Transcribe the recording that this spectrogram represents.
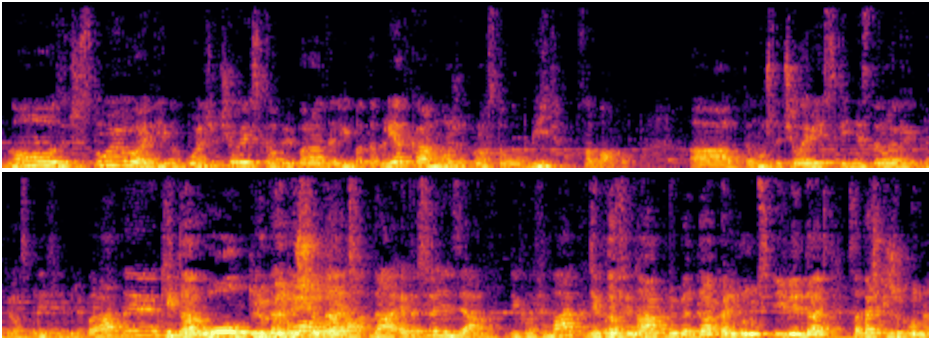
но зачастую один укольчик человеческого препарата, либо таблетка может просто убить собаку. А, потому что человеческие нестероидные противовоспалительные препараты... Китарол, китарол любят еще дать. А, да, это все нельзя. Диклофенак. Диклофенак любят, да, кольнуть или дать. Собачке же больно.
